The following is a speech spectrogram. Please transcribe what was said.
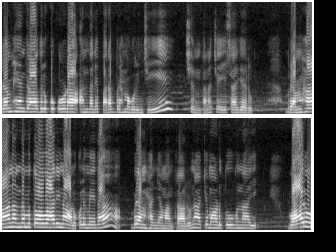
బ్రహ్మేంద్రాదులకు కూడా అందని పరబ్రహ్మ గురించి చింతన చేయసాగారు. బ్రహ్మానందముతో వారి నాలుకల మీద బ్రహ్మణ్య మంత్రాలు నాట్యమాడుతూ ఉన్నాయి. వారు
